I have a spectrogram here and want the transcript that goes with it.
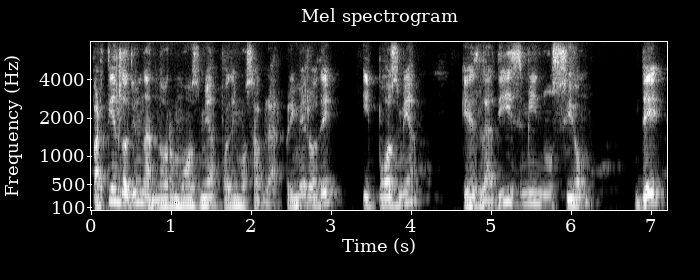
Partiendo de una normosmia, podemos hablar primero de hiposmia, que es la disminución de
